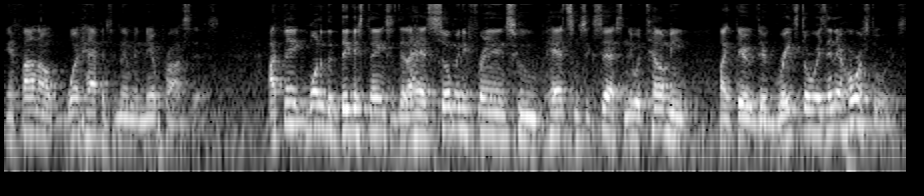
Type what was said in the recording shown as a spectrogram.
and find out what happened to them in their process. I think one of the biggest things is that I had so many friends who had some success and they would tell me like their, their great stories and their horror stories.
